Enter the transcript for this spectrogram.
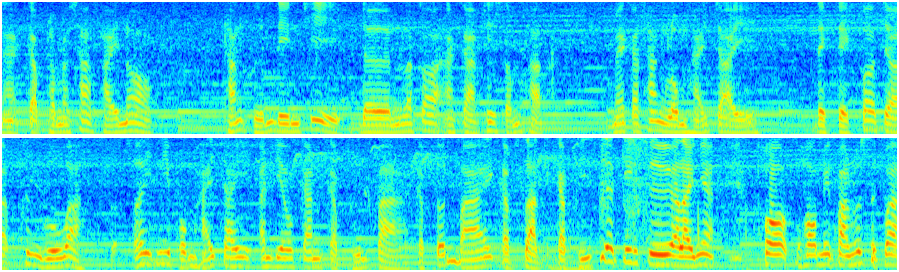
นะกับธรรมชาติภายนอก ทั้งผืนดินที่เดินแล้วก็อากาศที่สัมผัส แม้กระทั่งลมหายใจ เด็กๆก็จะเพิ่งรู้ว่า เอ้ยนี่ผมหายใจอันเดียวกันกับผืนป่า กับต้นไม้กับสัตว์ กับผีเสื้อกิ้งกืออะไรเงี้ยพอพอมีความรู้สึกว่า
